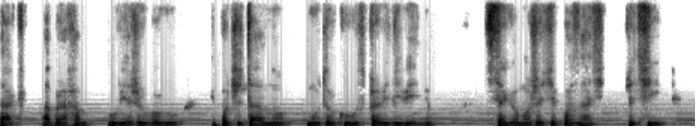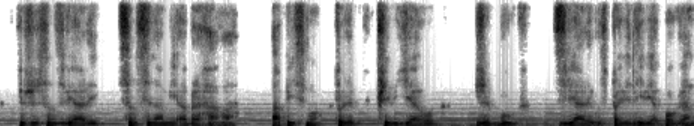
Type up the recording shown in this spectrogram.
Tak, Abraham uwierzył Bogu i poczytano mu to ku usprawiedliwieniu. Z tego możecie poznać, że ci, którzy są z wiary, są synami Abrahama, a pismo, które przewidziało, że Bóg z wiary usprawiedliwia pogan,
